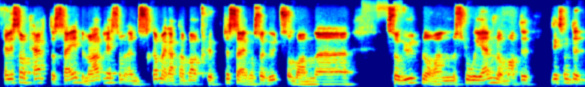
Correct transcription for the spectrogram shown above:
Det er sånn fælt å si det, men jeg hadde liksom ønska meg at han bare klipte seg og så ut som han eh, så ut når han slo igjennom. At det, liksom det,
